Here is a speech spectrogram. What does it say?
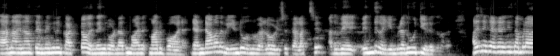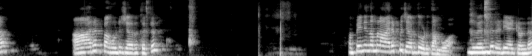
കാരണം അതിനകത്ത് എന്തെങ്കിലും കട്ടോ എന്തെങ്കിലും ഉണ്ട് അത് മാറി മാറിപ്പോകാൻ രണ്ടാമത് വീണ്ടും ഒന്ന് വെള്ളം ഒഴിച്ച് തിളച്ച് അത് വെന്ത് കഴിയുമ്പോൾ അത് ഊറ്റിയെടുക്കുന്നത്. അതിനുശേഷം നമ്മൾ ആ അരപ്പ് അങ്ങോട്ട് ചേർത്തിട്ട് അപ്പൊ ഇനി നമ്മൾ അരപ്പ് ചേർത്ത് കൊടുക്കാൻ പോവാം. ഇത് വെന്ത് റെഡി ആയിട്ടുണ്ട്.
